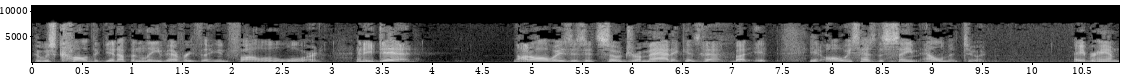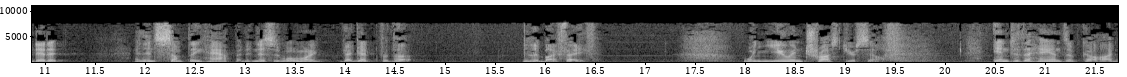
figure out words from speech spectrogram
who was called to get up and leave everything and follow the Lord. And he did. Not always is it so dramatic as that, but it, it always has the same element to it. Abraham did it, and then something happened, and this is what we want to get for the, you live by faith. When you entrust yourself into the hands of God,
